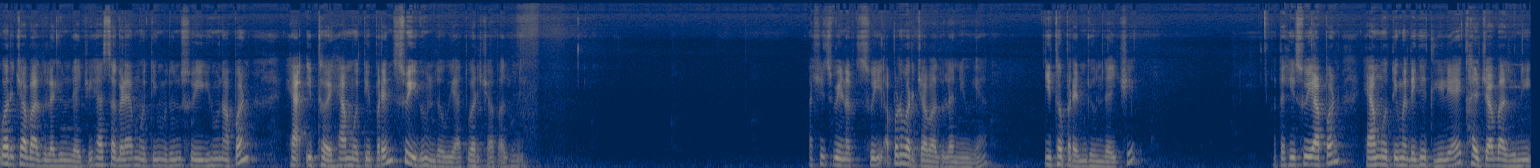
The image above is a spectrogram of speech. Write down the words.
वरच्या बाजूला घेऊन जायची. ह्या सगळ्या मोतीमधून सुई घेऊन आपण ह्या इथं ह्या मोतीपर्यंत सुई घेऊन जाऊयात वरच्या बाजूने. अशीच विणत सुई आपण वरच्या बाजूला नेऊया. इथंपर्यंत घेऊन जायची. आता ही सुई आपण ह्या मोतीमध्ये घेतलेली आहे. खालच्या बाजूनी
